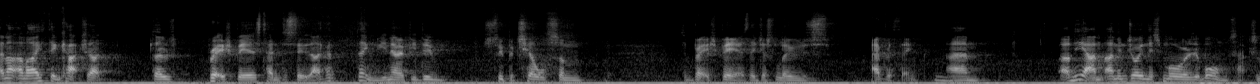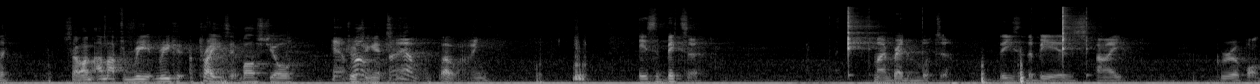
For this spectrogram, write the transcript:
and I, and I think actually that those British beers tend to suit that kind of thing. You know, if you do super chill some some British beers, they just lose everything. Um, and yeah, I'm, I'm enjoying this more as it warms actually. So I'm, I'm have to re, re- appraise it whilst you're judging well, it. Yeah, well, I mean, it's a bitter. It's my bread and butter. These are the beers I grew up on,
